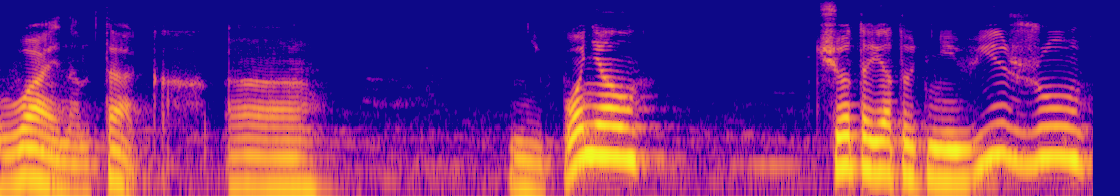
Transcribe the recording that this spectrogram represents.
Вайном. Так. Э, не понял. Что-то я тут не вижу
